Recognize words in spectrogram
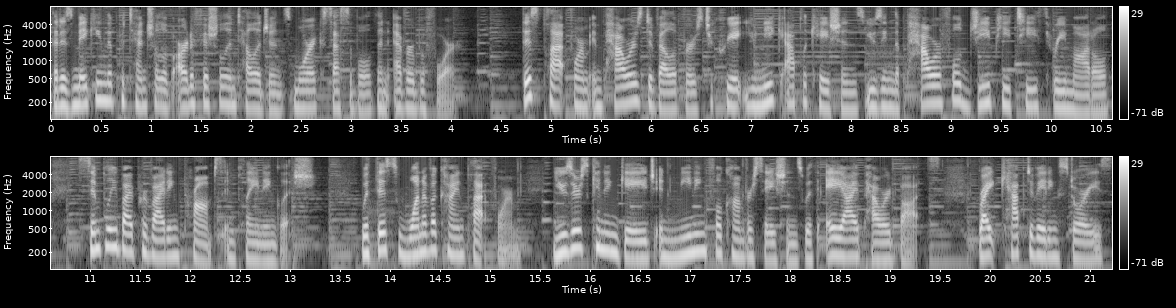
that is making the potential of artificial intelligence more accessible than ever before. This platform empowers developers to create unique applications using the powerful GPT 3 model simply by providing prompts in plain English. With this one of a kind platform, users can engage in meaningful conversations with AI powered bots, write captivating stories,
